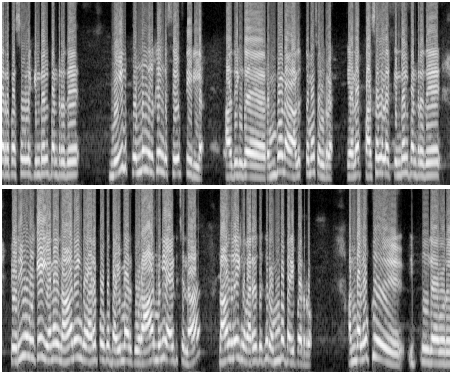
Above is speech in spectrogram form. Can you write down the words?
வர பசங்களை கிண்டல் பண்றது. மெயின் பொண்ணுங்களுக்கு இங்க சேஃப்டி இல்லை. அது இங்க ரொம்ப நான் அழுத்தமா சொல்றேன். ஏன்னா பசங்களை கிண்டல் பண்றது பெரியவங்களுக்கே ஏன்னா நானே இங்க வரப்போக பயமா இருக்கு. ஒரு ஆறு மணி ஆயிடுச்சுன்னா நாங்களே இங்க வர்றதுக்கு ரொம்ப பயப்படுறோம். அந்த அளவுக்கு இப்- இங்க ஒரு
